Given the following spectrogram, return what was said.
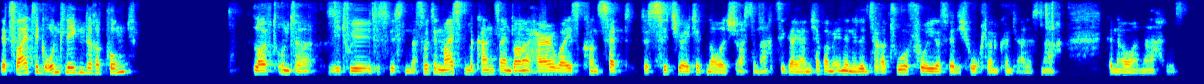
Der zweite grundlegendere Punkt läuft unter situiertes Wissen. Das wird den meisten bekannt sein, Donna Haraways Konzept des Situated Knowledge aus den 80er Jahren. Ich habe am Ende eine Literaturfolie, das werde ich hochladen, könnt ihr alles nach, genauer nachlesen.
